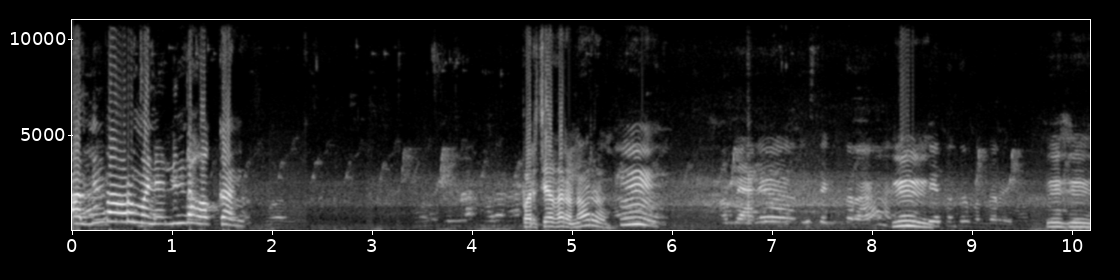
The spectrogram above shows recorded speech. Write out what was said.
ಅಲ್ಲಿಂದ ಅವ್ರ ಮನೆಯಲ್ಲಿಂದ ಹೊಕ್ಕಾನ. ಪರಿಚಯ ಅದಾರನ ಅವರು? ಹ್ಮ್. ಹ್ಮ್. ಹ್ಮ್ ಹ್ಮ್.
